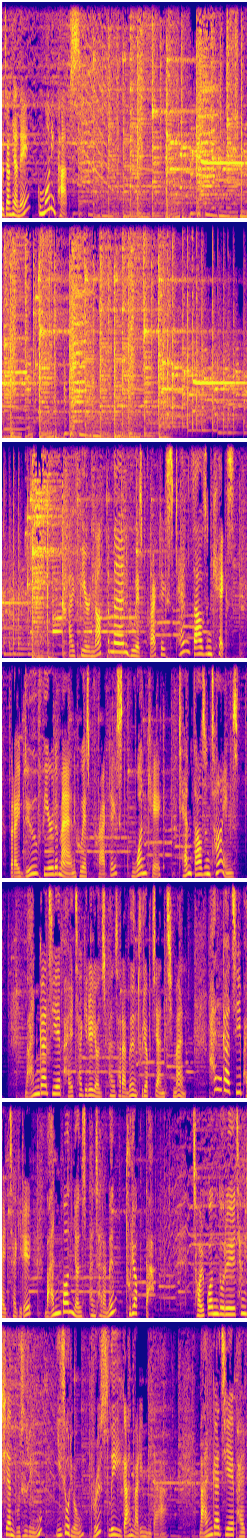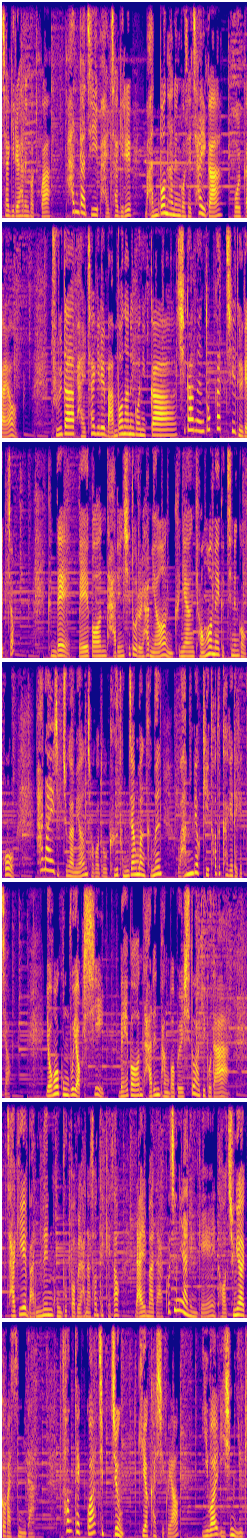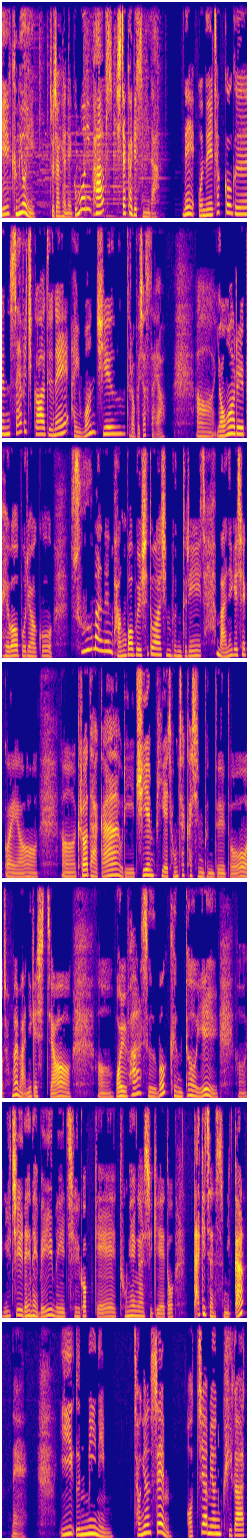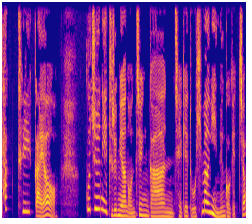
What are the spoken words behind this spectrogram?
조장현의 Good Morning Pops. I fear not the man who has practiced 10,000 kicks, but I do fear the man who has practiced one kick 10,000 times. 만 가지의 발차기를 연습한 사람은 두렵지 않지만 한 가지 발차기를 만 번 연습한 사람은 두렵다. 절권도를 창시한 무술인 이소룡 브루스 리가 한 말입니다. 만 가지의 발차기를 하는 것과 한 가지 발차기를 만 번 하는 것의 차이가 뭘까요? 둘 다 발차기를 만 번 하는 거니까 시간은 똑같이 들겠죠? 근데 매번 다른 시도를 하면 그냥 경험에 그치는 거고 하나에 집중하면 적어도 그 동작만큼은 완벽히 터득하게 되겠죠. 영어 공부 역시 매번 다른 방법을 시도하기보다 자기에 맞는 공부법을 하나 선택해서 날마다 꾸준히 하는 게 더 중요할 것 같습니다. 선택과 집중 기억하시고요. 2월 26일 금요일 조정현의 Morning Pops 시작하겠습니다. 네, 오늘 첫 곡은 Savage Garden의 I Want You 들어보셨어요. 어, 영어를 배워보려고 수많은 방법을 시도하신 분들이 참 많이 계실 거예요. 어, 그러다가 우리 GMP에 정착하신 분들도 정말 많이 계시죠. 어, 월, 화, 수, 목, 금, 토, 일, 어, 일주일 내내 매일매일 즐겁게 동행하시기에도 딱이지 않습니까? 네. 이은미님, 정현쌤, 어찌하면 귀가 탁 트일까요? 꾸준히 들으면 언젠간 제게도 희망이 있는 거겠죠?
